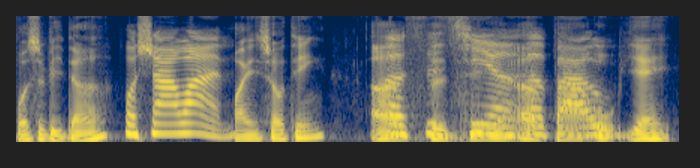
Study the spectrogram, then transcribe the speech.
我是彼得，我是阿万，欢迎收听二四七二八五耶。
